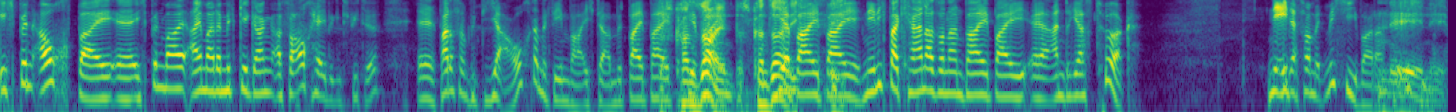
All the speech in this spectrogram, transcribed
Ich bin auch bei, äh, ich bin mal einmal da mitgegangen, es war auch Helbing Tweete. Äh, war das auch mit dir auch? Oder mit wem war ich da? Mit bei, bei Das kann sein, bei, das kann sein. Hier Ich- bei, ich- bei, nee, nicht bei Kerner, sondern bei, bei äh, Andreas Türk. Nee, das war mit Michi, war das. Nee, nee,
